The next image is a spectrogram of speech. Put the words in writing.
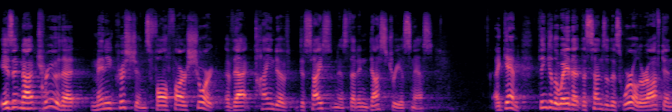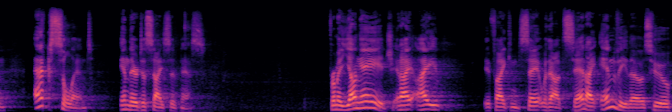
Is it not true that many Christians fall far short of that kind of decisiveness, that industriousness? Again, think of the way that the sons of this world are often excellent in their decisiveness. From a young age, and I, I, if I can say it without sin, I envy those who,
